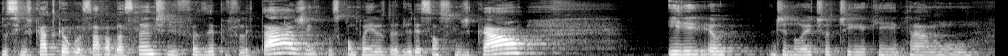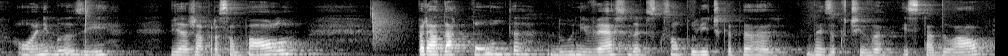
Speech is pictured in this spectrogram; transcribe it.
do sindicato, que eu gostava bastante de fazer panfletagem, com os companheiros da direção sindical. E eu, de noite, eu tinha que entrar no ônibus e viajar para São Paulo para dar conta do universo da discussão política da, da executiva estadual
